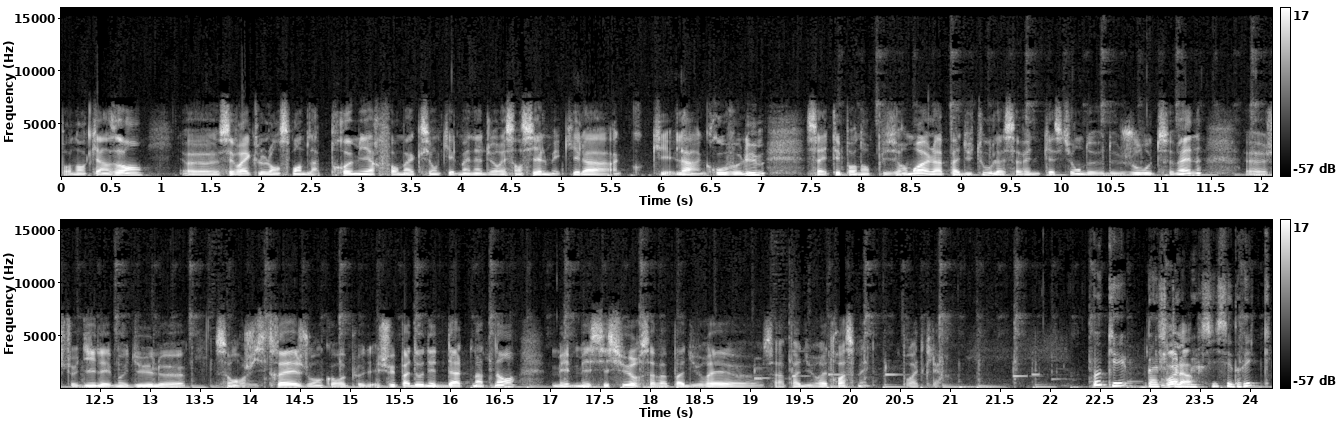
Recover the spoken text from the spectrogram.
pendant 15 ans. Euh, c'est vrai que le lancement de la première formation, qui est le manager essentiel, mais qui est là, qui est là un gros volume, ça a été pendant plusieurs mois. Là, pas du tout. Là, ça va être une question de, de jours ou de semaines. Euh, je te dis, les modules euh, sont enregistrés. Je dois encore uploader. Je vais pas donner de date maintenant, mais, mais c'est sûr, ça va pas durer, euh, ça va pas durer trois semaines, pour être clair. Ok, bah, je te remercie Cédric.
